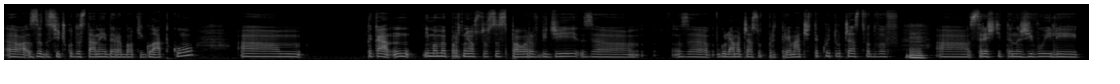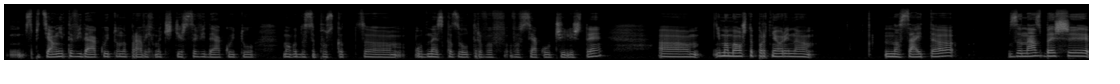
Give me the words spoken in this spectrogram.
а, за да всичко да стане и да работи гладко. А, така, имаме партньорство с Power of BG за за голяма част от предприемачите, които участват в mm. а, срещите на живо или специалните видеа, които направихме, 40 видеа, които могат да се пускат а, от днеска за утре в, във всяко училище. А, имаме още партньори на, на сайта. За нас беше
